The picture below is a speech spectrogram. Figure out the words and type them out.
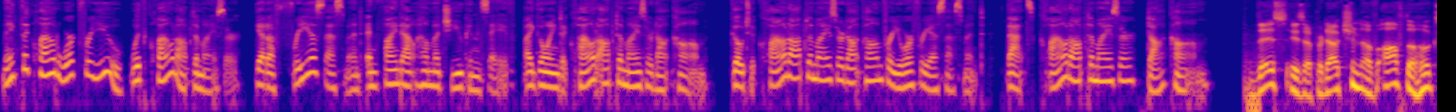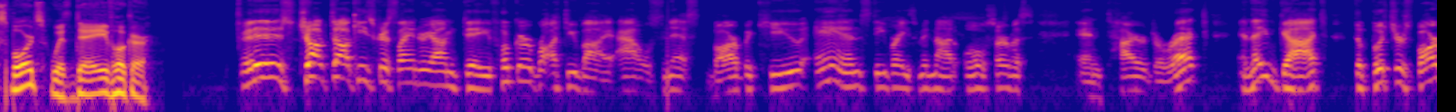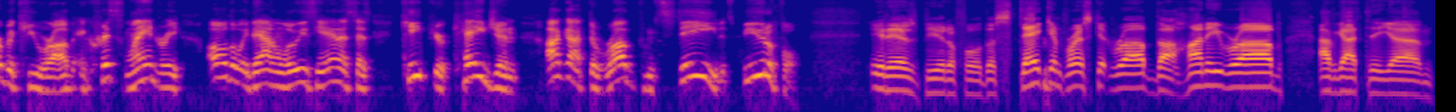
Make the cloud work for you with Cloud Optimizer. Get a free assessment and find out how much you can save by going to cloudoptimizer.com. Go to cloudoptimizer.com for your free assessment. That's cloudoptimizer.com. This is a production of Off the Hook Sports with Dave Hooker. It is Chalk Talk. He's Chris Landry. I'm Dave Hooker, brought to you by Owl's Nest Barbecue and Steve Ray's Midnight Oil Service and Tire Direct. And they've got the Butcher's Barbecue Rub. And Chris Landry, all the way down in Louisiana, says, Keep your Cajun. I got the rub from Steve. It's beautiful. It is beautiful. The steak and brisket rub, the honey rub. I've got the um,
